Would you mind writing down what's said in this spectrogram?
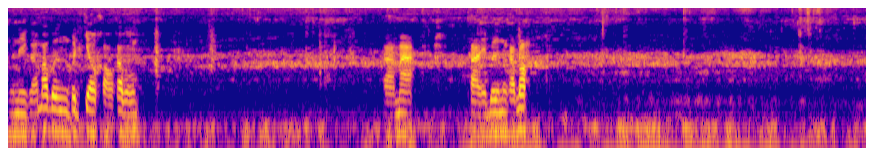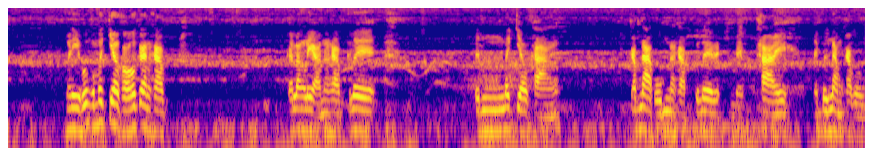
วันนี้ก็มาเบิ่งเป็นเกี่ยวเขาครับผม มาถ่ายเบิ้งนะครับเนาะวันนี้ผมก็มาเกี่ยวเขาคือกันครับกำลังเลี้ยวนะครับ ก็เลยเป็นไม่เกี่ยวขางกับหน้าผมนะครับ ก็เลยถ่ายในเบื้องนำครับผม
